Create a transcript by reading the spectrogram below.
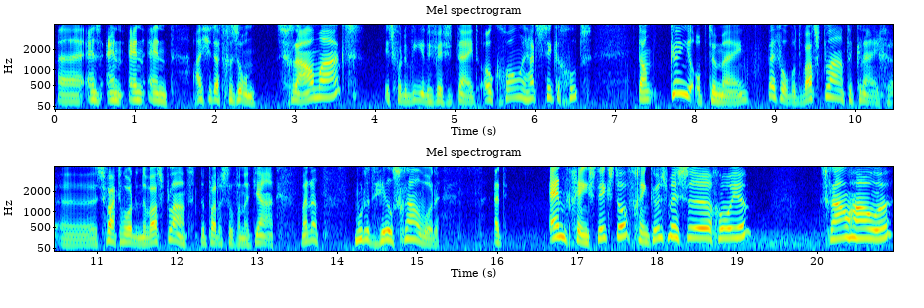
Eh, en, en, en, en als je dat gezond schraal maakt, is voor de biodiversiteit ook gewoon hartstikke goed. Dan kun je op termijn bijvoorbeeld wasplaten krijgen. eh zwart wordende wasplaat, de paddenstoel van het jaar. Maar dan moet het heel schraal worden. Het, en geen stikstof, geen kunstmest eh, gooien. Schraal houden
